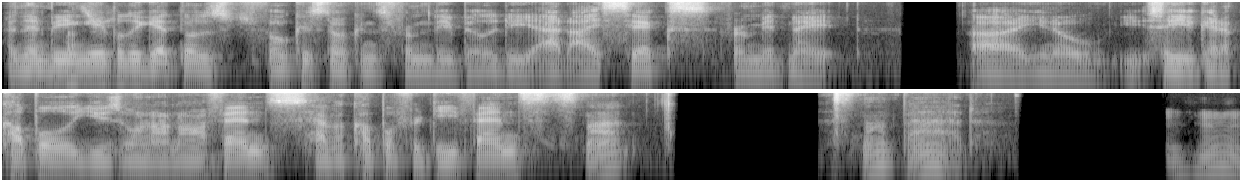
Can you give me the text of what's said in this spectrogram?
and then being That's- able to get those focus tokens from the ability at I six from midnight. Uh, you know, say you get a couple, use one on offense, have a couple for defense. It's not, it's not bad. hmm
